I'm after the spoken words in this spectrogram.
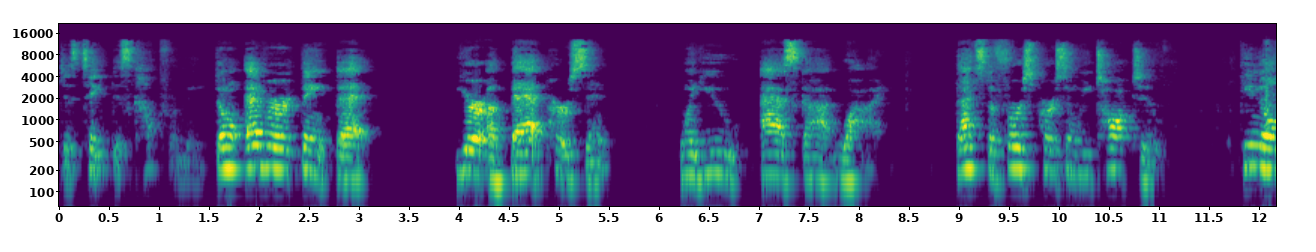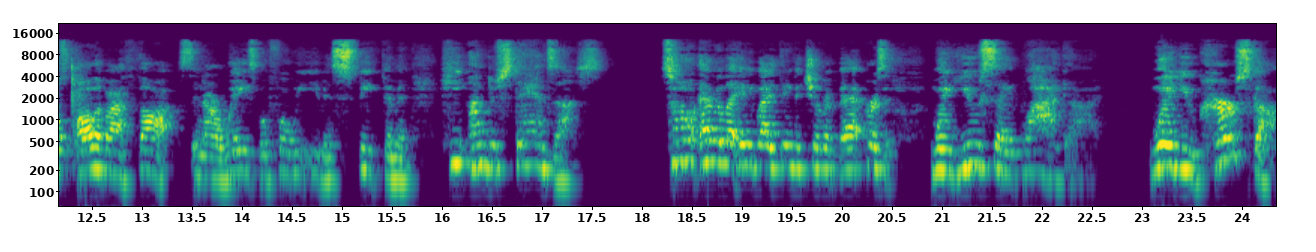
just take this cup from me, don't ever think that you're a bad person when you ask God why. That's the first person we talk to. He knows all of our thoughts and our ways before we even speak them, and He understands us. So don't ever let anybody think that you're a bad person when you say, Why, God? When you curse God,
